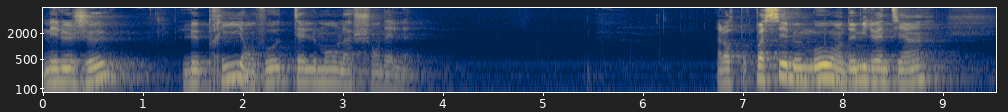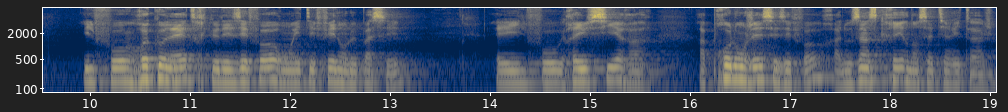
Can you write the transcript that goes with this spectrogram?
Mais le jeu, le prix en vaut tellement la chandelle. Alors pour passer le mot en 2021, il faut reconnaître que des efforts ont été faits dans le passé et il faut réussir à, prolonger ces efforts, à nous inscrire dans cet héritage.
